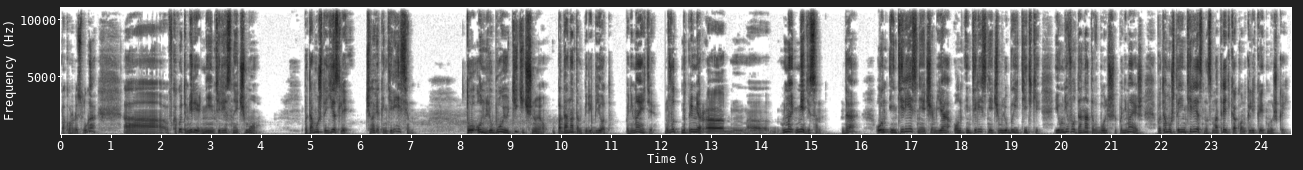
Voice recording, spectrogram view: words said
покорный слуга, а, в какой-то мере неинтересное чмо. Потому что если человек интересен, то он любую титичную по донатам перебьет. Понимаете? Ну вот, например, э, М- Медисон, да? Он интереснее, чем я, он интереснее, чем любые титьки. И у него донатов больше, понимаешь? Потому что интересно смотреть, как он кликает мышкой.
